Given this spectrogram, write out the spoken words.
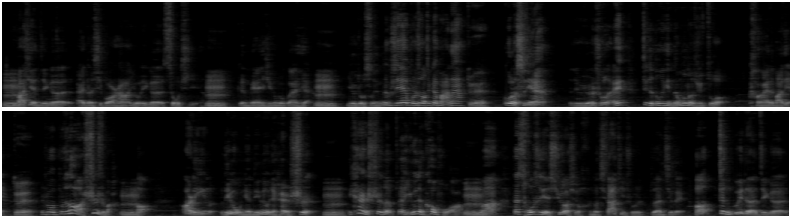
嗯发现这个癌症细胞上有一个受体嗯跟免疫系统有关系。嗯，一九九四年，那时候谁也不知道这干嘛的呀？对过了十年，有人说了，哎，这个东西能不能去做抗癌的靶点？对，他说不知道啊，试试吧。嗯好，二零零五年、零六年开始试，嗯一开始试的，哎，有点靠谱啊，嗯是吧？但同时也需要有很多其他技术不断积累。好，正规的这个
